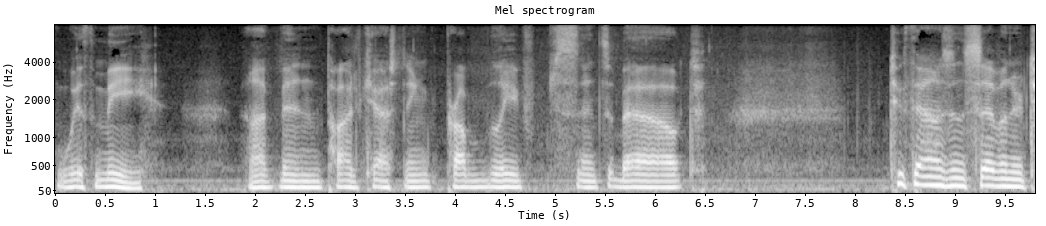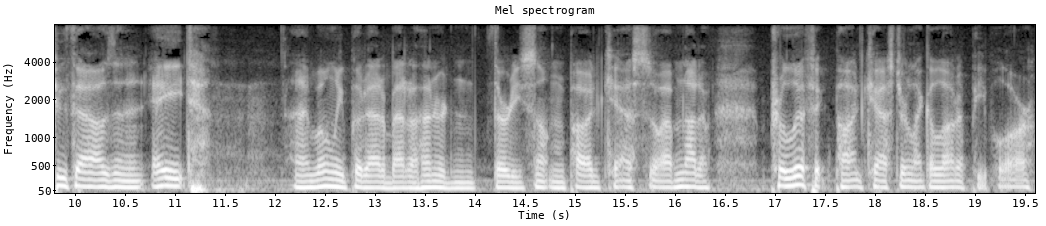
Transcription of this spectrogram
with me. I've been podcasting probably since about 2007 or 2008. I've only put out about 130 something podcasts, so I'm not a prolific podcaster like a lot of people are.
